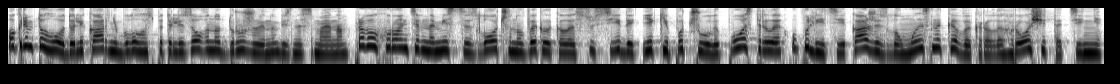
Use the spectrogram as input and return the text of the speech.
Окрім того, до лікарні було госпіталізовано дружину бізнесмена. Правоохоронців на місце злочину викликали сусіди, які почули постріли. У поліції кажуть, зловмисники викрали гроші та цінні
